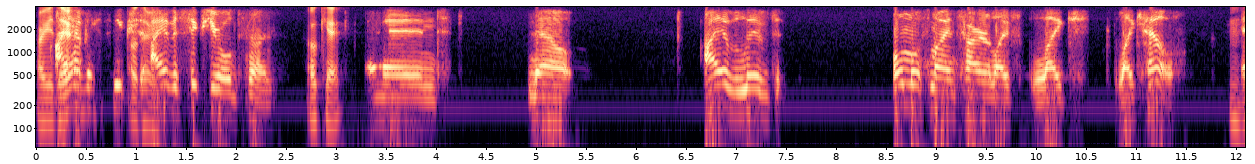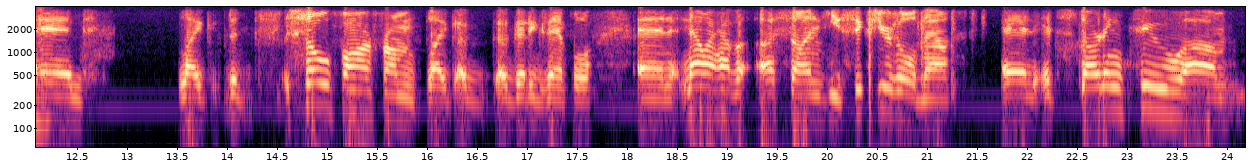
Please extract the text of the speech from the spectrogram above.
Are you there? I have a six oh, i have a six year old son. Okay. And now i have lived almost my entire life like like hell, mm-hmm. and like the, so far from like a, a good example. And now I have a, a son. He's six years old now, and it's starting to, um,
